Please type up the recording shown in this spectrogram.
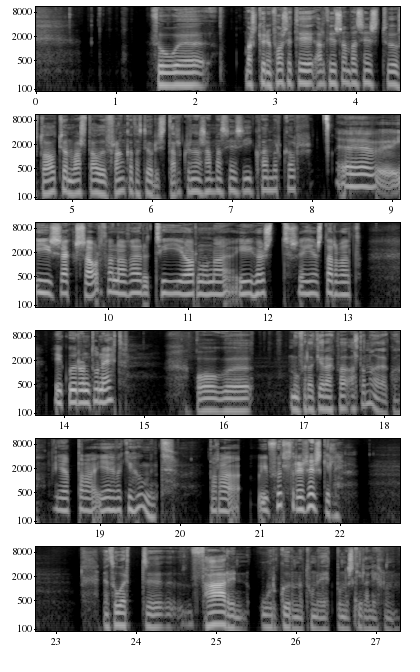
Þú varst kjörinn fósetti Alþjóðsambansins 2018 varst áður frangatastjóri starfgrunarsambansins í hvað mörg ár? Uh, í sex ár, þannig að það eru tíu ár núna í haust sem ég starfað í Guðrún Tún 1 Og uh, nú fyrir að gera eitthvað allt annað eða eitthvað? Ég, bara, ég hef ekki hugmynd bara í fullri reyskilni En þú ert uh, farin úr Guðrún Tún 1 búin að skila liklunum?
